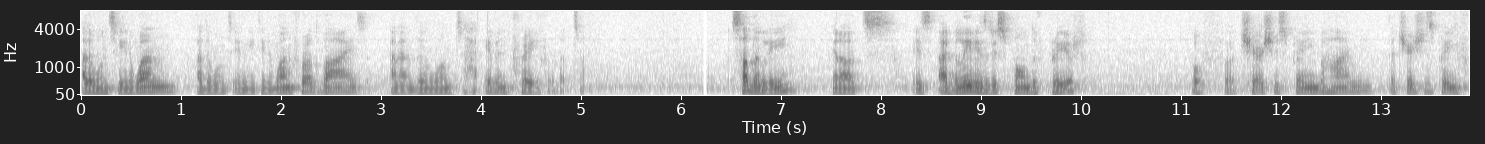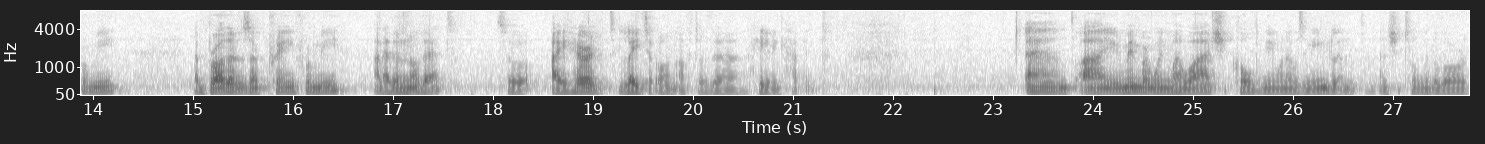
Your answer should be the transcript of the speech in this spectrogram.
I don't want to see anyone I don't want to meet anyone for advice and I don't want to even pray for that time suddenly you know it's, it's I believe it's response of prayer of uh, churches praying behind me the church is praying for me uh, brothers are praying for me and I don't know that so I heard later on after the healing happened. And I remember when my wife, she called me when I was in England and she told me the Lord,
